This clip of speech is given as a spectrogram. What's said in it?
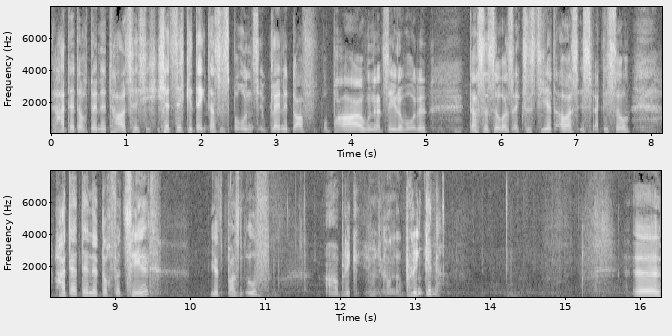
da hat er doch dann tatsächlich, ich hätte nicht gedacht, dass es bei uns im kleinen Dorf, wo ein paar hundert Seelen wohnen, dass es sowas existiert, aber es ist wirklich so. Hat er denn doch erzählt, jetzt passend auf, Augenblick, ich kann blinken, äh,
